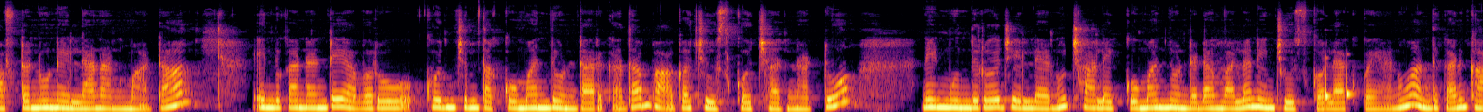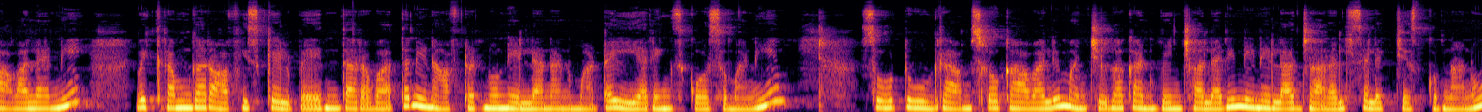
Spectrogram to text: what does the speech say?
ఆఫ్టర్నూన్ వెళ్ళాను అనమాట ఎందుకనంటే ఎవరు కొంచెం తక్కువ మంది ఉంటారు కదా బాగా చూసుకోవచ్చు అన్నట్టు. నేను ముందు రోజు వెళ్ళాను. చాలా ఎక్కువ మంది ఉండడం వల్ల నేను చూసుకోలేకపోయాను. అందుకని కావాలని విక్రమ్ గారు ఆఫీస్కి వెళ్ళిపోయిన తర్వాత నేను ఆఫ్టర్నూన్ వెళ్ళాను అనమాట ఇయర్ రింగ్స్ కోసమని. సో టూ గ్రామ్స్లో కావాలి మంచిగా కనిపించాలని నేను ఇలా జారల్స్ సెలెక్ట్ చేసుకున్నాను.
